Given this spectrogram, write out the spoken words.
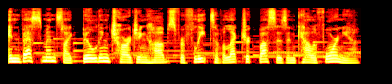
Investments like building charging hubs for fleets of electric buses in California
